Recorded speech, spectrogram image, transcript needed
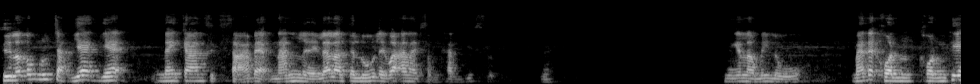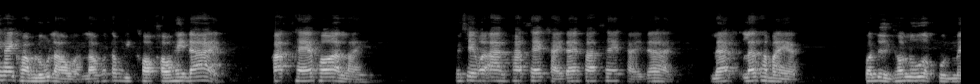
คือเราต้องรู้จักแยกแยะในการศึกษาแบบนั้นเลย แล้วเราจะรู้เลยว่าอะไรสำคัญที่สุดนะไม่งั้นเราไม่รู้ แม้แต่คนคนที่ให้ความรู้เราอะ เราก็ต้องวิเคราะห์เขาให้ได้พระแท้เพราะอะไร ไม่ใช่ว่าอ้างพระแท้ขายได้พระแท้ขายได้ และแล้วทำไมอะคนอื่นเขารู้กับคุณไหม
